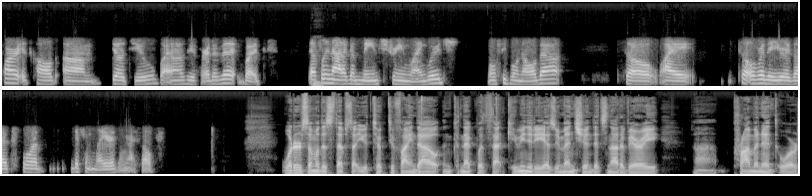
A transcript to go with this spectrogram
part is called um Teochew, but I don't know if you've heard of it, but it's. Definitely mm. not like a mainstream language most people know about. So I so over the years I explored different layers of myself. What are some of the steps that you took to find out and connect with that community? As you mentioned, it's not a very uh, prominent or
